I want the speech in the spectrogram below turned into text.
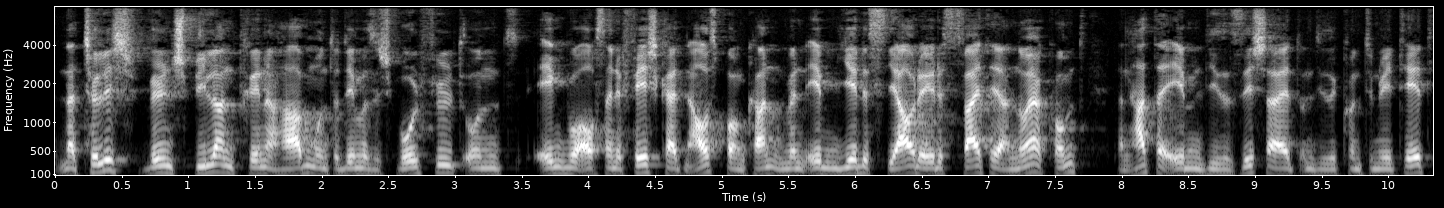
natürlich will ein Spieler einen Trainer haben, unter dem er sich wohlfühlt und irgendwo auch seine Fähigkeiten ausbauen kann. Und wenn eben jedes Jahr oder jedes zweite Jahr neuer kommt, dann hat er eben diese Sicherheit und diese Kontinuität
